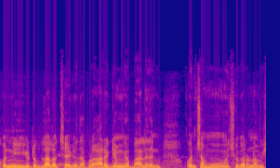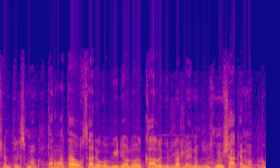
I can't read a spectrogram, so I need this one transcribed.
కొన్ని యూట్యూబ్లలో వచ్చాయి కదా అప్పుడు ఆరోగ్యంగా బాగాలేదని కొంచెం షుగర్ ఉన్న విషయం తెలుసు మాకు. తర్వాత ఒకసారి ఒక వీడియోలో కాళ్ళు గిట్లు అట్లా అయినప్పుడు చూసి మేము షాక్ అయినాం అప్పుడు.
